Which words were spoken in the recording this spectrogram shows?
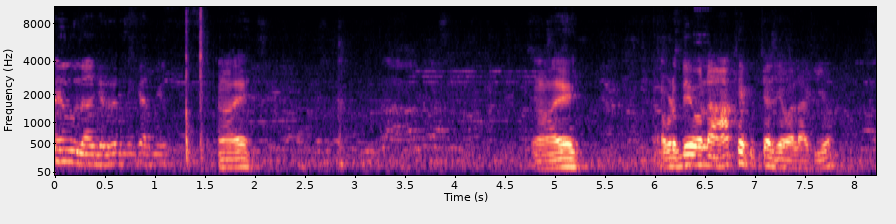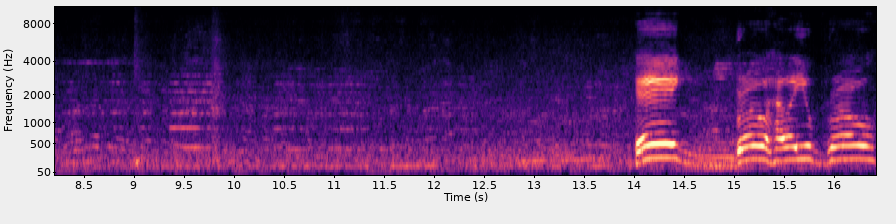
એવું લાગે રજનીકાંત હા એ. હા એ. આપણે બે ઓલા આંખે પિક્ચર જેવા લાગ્યો. Hey how are you, bro?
